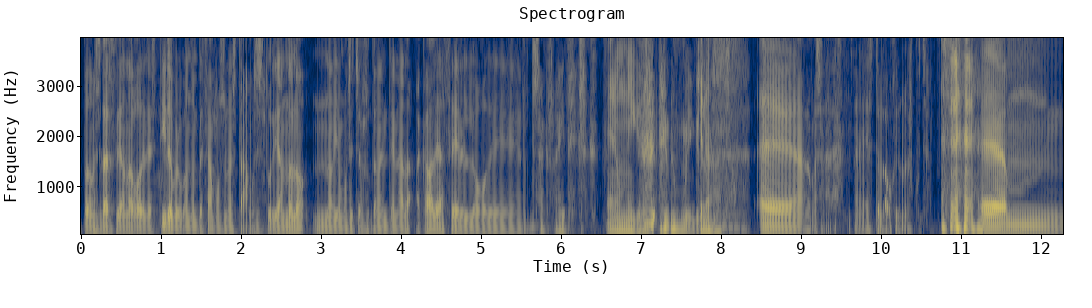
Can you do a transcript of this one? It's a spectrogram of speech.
Podemos estar estudiando algo del estilo, pero cuando empezamos no estábamos estudiándolo, no habíamos hecho absolutamente nada. Acaba de hacer el logo de Zack Ryder en un micro. en un micro. Que no es. Eh, no pasa nada. Eh, Esto el audio no lo escucha. Em,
